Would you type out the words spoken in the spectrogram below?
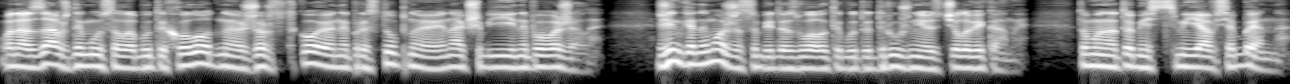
Вона завжди мусила бути холодною, жорсткою, неприступною, інакше б її не поважали. Жінка не може собі дозволити бути дружньою з чоловіками, тому натомість сміявся Бенна.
